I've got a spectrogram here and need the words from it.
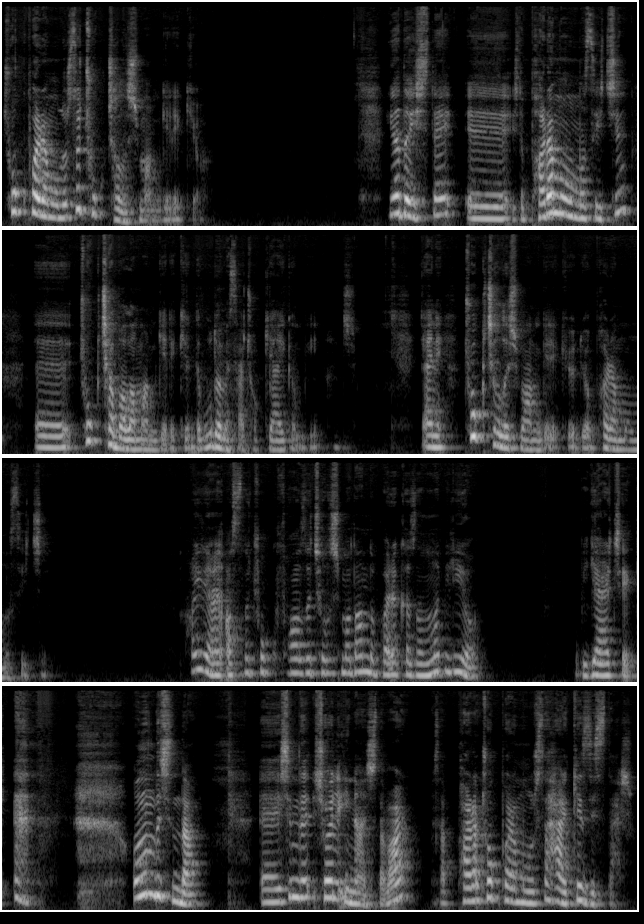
çok param olursa çok çalışmam gerekiyor. Ya da işte e, işte param olması için e, çok çabalamam gerekirdi. Bu da mesela çok yaygın bir inanç. Yani çok çalışmam gerekiyor diyor param olması için. Hayır yani aslında çok fazla çalışmadan da para kazanılabiliyor. Bir gerçek. Onun dışında e, şimdi şöyle inanç da var. Mesela para çok param olursa herkes ister.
